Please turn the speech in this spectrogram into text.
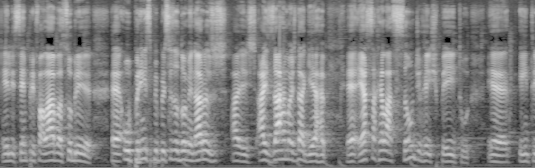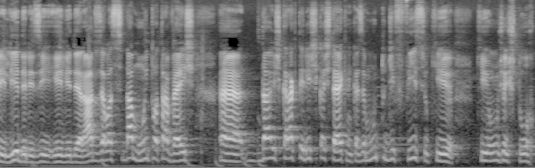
ele sempre falava sobre é, o príncipe precisa dominar as, as armas da guerra. É, essa relação de respeito é, entre líderes e, e, liderados, ela se dá muito através é, das características técnicas. É muito difícil que, que um gestor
